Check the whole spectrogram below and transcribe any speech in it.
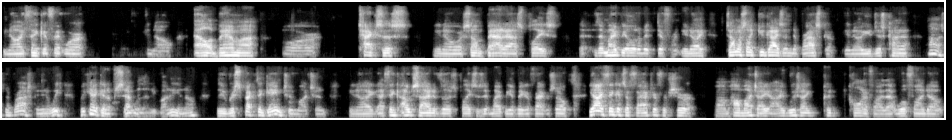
You know, I think if it were, you know, Alabama or Texas, you know, or some badass place, that, that might be a little bit different. You know, it's almost like you guys in Nebraska. You know, you just kind of, oh, it's Nebraska. You know, we we can't get upset with anybody. You know, they respect the game too much, and you know, I, I think outside of those places, it might be a bigger factor. So, yeah, I think it's a factor for sure. Um, how much I, I wish I could quantify that. We'll find out.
